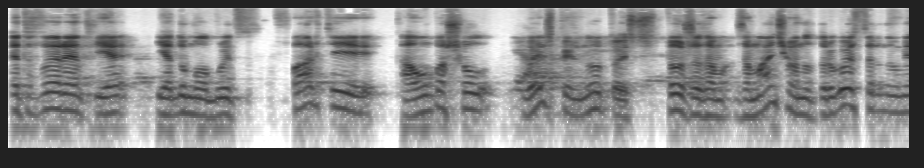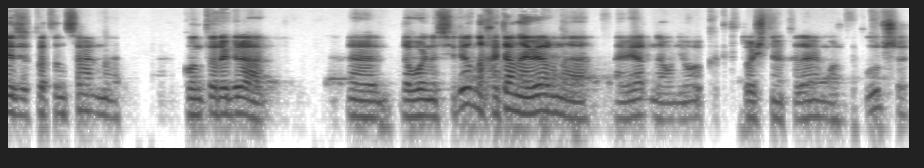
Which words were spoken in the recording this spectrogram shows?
этот вариант, я, я думал, будет в партии, а он пошел в Эльшпиль, ну, то есть тоже зам- заманчиво, но с другой стороны, у меня здесь потенциально контр-игра э, довольно серьезно, хотя, наверное, наверное, у него как-то точными ходами может быть лучше.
